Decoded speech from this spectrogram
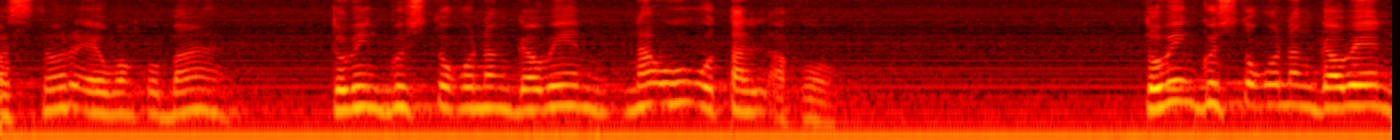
Pastor, ewan ko ba? Tuwing gusto ko nang gawin, nauutal ako. Tuwing gusto ko nang gawin,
